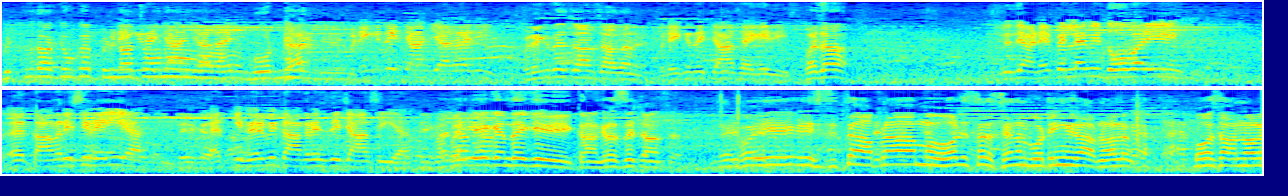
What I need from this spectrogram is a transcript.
ਬਿੱਟੂ ਦਾ ਕਿਉਂਕਿ ਪਿੰਡਾਂ ਚੋਂ ਉਹਨੂੰ ਵੋਟ ਨਹੀਂ ਮਿਲਦੀ ਬੜਿੰਗ ਦੇ ਚਾਂਸ ਜ਼ਿਆਦਾ ਜੀ। ਵੜਿੰਗ ਦੇ ਚਾਂਸ ਜ਼ਿਆਦਾ ਨੇ। ਬੜਿੰਗ ਦੇ ਚਾਂਸ ਹੈਗੇ ਜੀ। ਵਜ੍ਹਾ? ਲੁਧਿਆਣੇ ਪਹਿਲਾਂ ਵੀ ਦੋ ਵਾਰੀ ਕਾਂਗਰਸ ਹੀ ਰਹੀ ਆ। ਐਤਕੀ ਫਿਰ ਵੀ ਕਾਂਗਰਸ ਦੇ ਚਾਂਸ ਹੀ ਆ। ਬਾਈ ਇਹ ਕਹਿੰਦੇ ਕਿ ਕਾਂਗਰਸ ਦੇ ਚਾਂਸ ਹੈ ਦੇਖੋ ਜੀ ਇਸ ਜਿੱਦਾਂ ਆਪਣਾ ਮਾਹੌਲ ਇਸ ਤਰ੍ਹਾਂ ਨਾਲ VOTING ਹਿਸਾਬ ਨਾਲ ਉਸ ਹਿਸਾਬ ਨਾਲ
